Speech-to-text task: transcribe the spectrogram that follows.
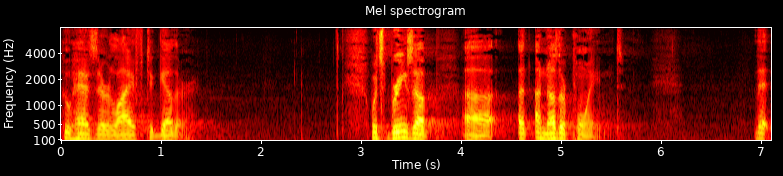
who has their life together. Which brings up uh, another point that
